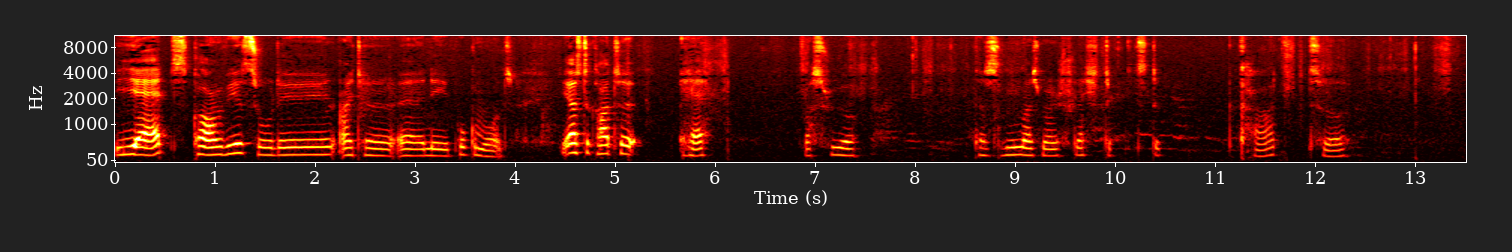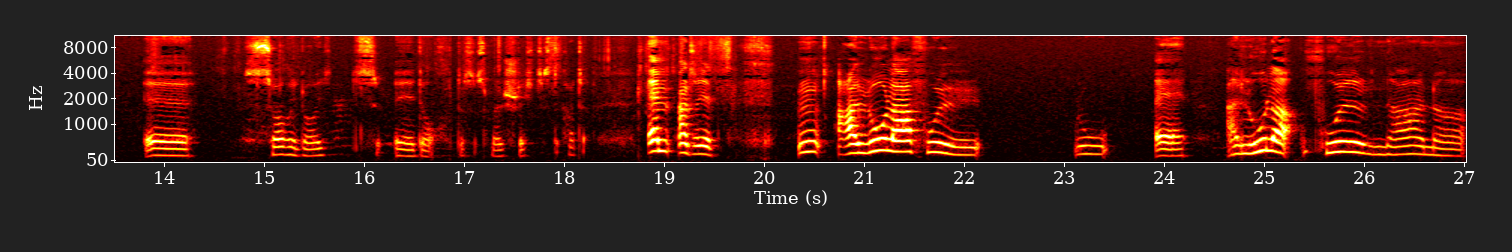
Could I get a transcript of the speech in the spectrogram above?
Jetzt kommen wir zu den Item, äh, nee, Pokémons. Die erste Karte, hä? Was für. Das ist niemals meine schlechteste Karte. Äh, sorry Leute. Äh, doch, das ist meine schlechteste Karte. Ähm, also jetzt. Mh, hm, Alola Full. Äh, Alola Full Nana.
